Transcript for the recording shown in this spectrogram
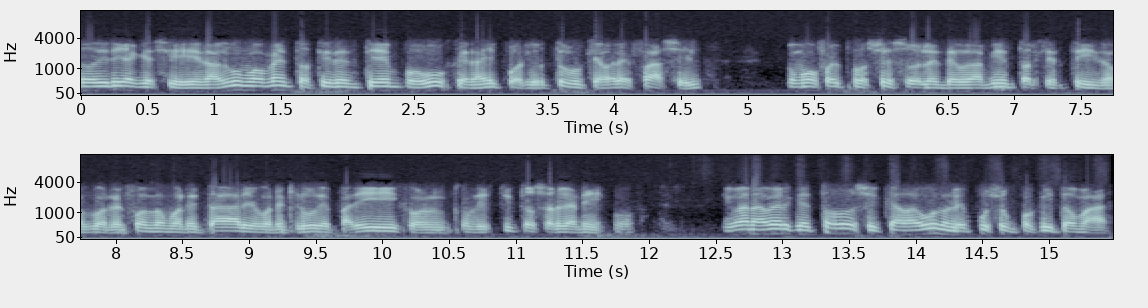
Yo diría que si en algún momento tienen tiempo, busquen ahí por YouTube, que ahora es fácil, cómo fue el proceso del endeudamiento argentino con el Fondo Monetario, con el Club de París, con, con distintos organismos. Y van a ver que todos y cada uno le puso un poquito más.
